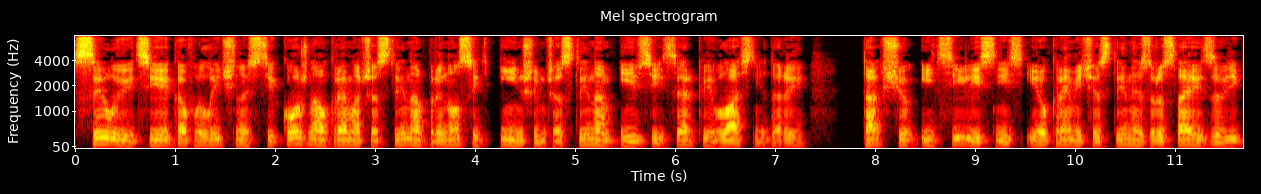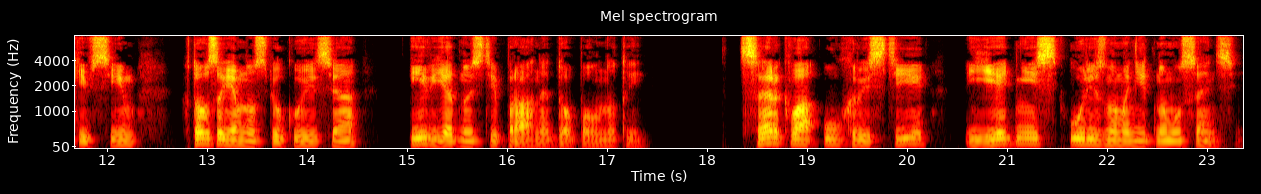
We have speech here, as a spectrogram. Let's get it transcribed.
Силою цієї кафеличності кожна окрема частина приносить іншим частинам і всій церкві власні дари, так що і цілісність, і окремі частини зростають завдяки всім, хто взаємно спілкується і в єдності прагне до повноти. Церква у Христі єдність у різноманітному сенсі.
